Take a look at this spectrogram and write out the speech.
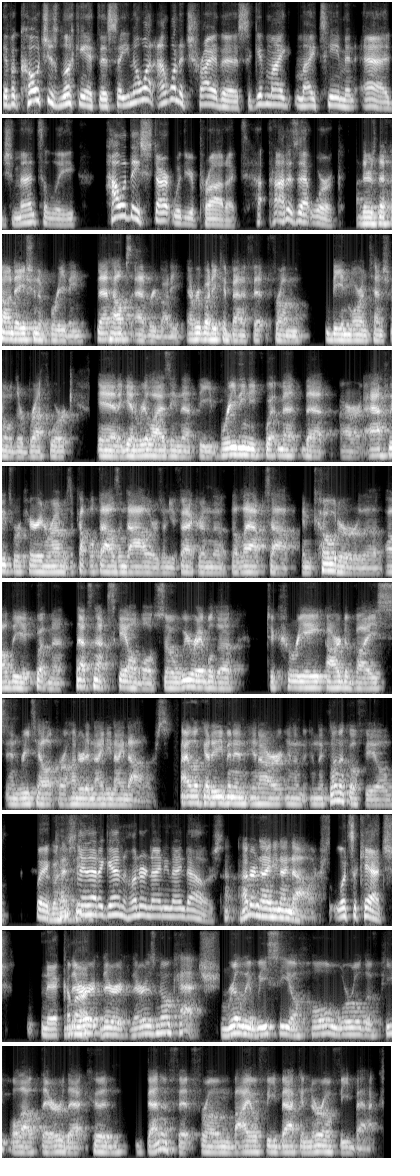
if a coach is looking at this, say, you know what, I want to try this to give my my team an edge mentally. How would they start with your product? How, how does that work? There's the foundation of breathing that helps everybody. Everybody could benefit from being more intentional with their breath work. And again, realizing that the breathing equipment that our athletes were carrying around was a couple thousand dollars when you factor in the, the laptop and coder, the all the equipment, that's not scalable. So we were able to to create our device and retail it for $199. I look at it even in, in our in, in the clinical field. Wait, can you say that again? $199. $199. What's the catch? Nick, come there, on. There, there is no catch. Really, we see a whole world of people out there that could benefit from biofeedback and neurofeedback.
